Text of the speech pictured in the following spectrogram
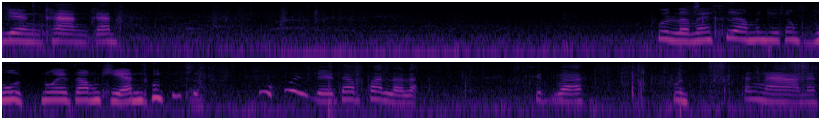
เยี่ยงข้างกัน พูดแล้วแม่เครื่องมันอยู่ทั้งพูดหน่วยซ้ำเขียนอุ้ยเดี๋ยวทำพันแล้วล่ะ คิดว่าคุณตั้งนานนะ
